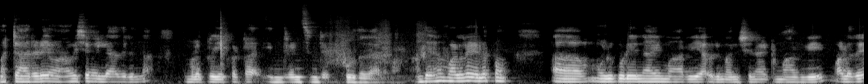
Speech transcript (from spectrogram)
മറ്റാരുടെയും ആവശ്യമില്ലാതിരുന്ന നമ്മുടെ പ്രിയപ്പെട്ട ഇന്ദ്രൻസിന്റെ ഭൂതകാലമാണ്. അദ്ദേഹം വളരെ എളുപ്പം ആ, മുഴുകുടിയനായി മാറിയ ഒരു മനുഷ്യനായിട്ട് മാറുകയും വളരെ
